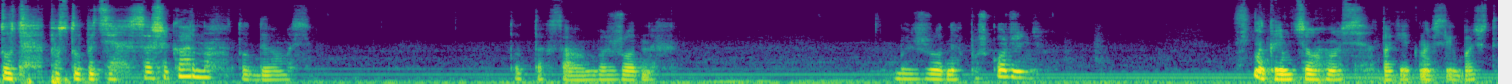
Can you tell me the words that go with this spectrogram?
Тут поступиться все шикарно, тут дивимось. Тут так само без жодних, без жодних пошкоджень. Ну, крім цього, ось, так як на всіх бачите,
